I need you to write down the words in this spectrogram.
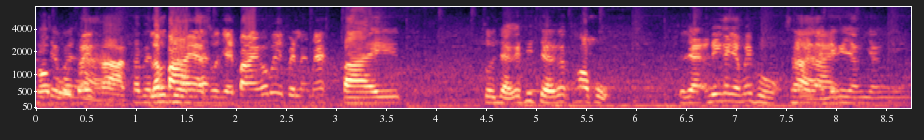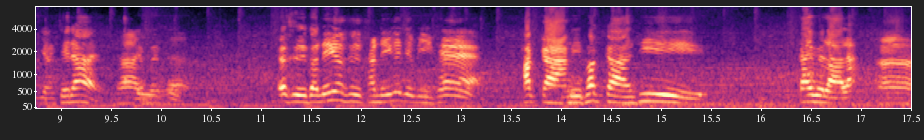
ก็ที่เจอผูปักญไส้หาขาดถ้าเป็นแล้วรถปยลานยต์อะนะส่วนใหญ่ปลายก็ไม่เป็นไรไหมปลายส่วนใหญ่ก็ที่เจอก็ท่อผุส่วนใหญ่อันนี้ก็ยังไม่ผูกใช่ไม่อันเป็นไรนี้ก็ยังยังยังใช้ได้ใช่ยังไม่ผุก็คือตอนนี้ก็คือคันนี้ก็จะมีแค่พักกลางมีพักกลางที่ใกล้เวลาแล้วอ่า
